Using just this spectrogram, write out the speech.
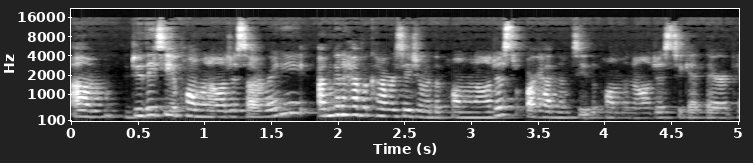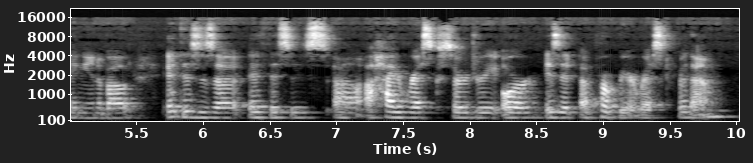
Um, do they see a pulmonologist already? I'm going to have a conversation with a pulmonologist or have them see the pulmonologist to get their opinion about if this is a, if this is uh, a high risk surgery or is it appropriate risk for them.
